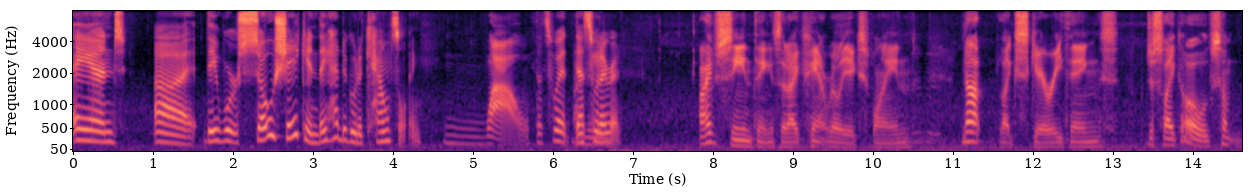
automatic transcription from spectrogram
and uh, they were so shaken they had to go to counseling Wow. that's what that's what i read I've seen things that I can't really explain. Not like scary things. Just like, oh, some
